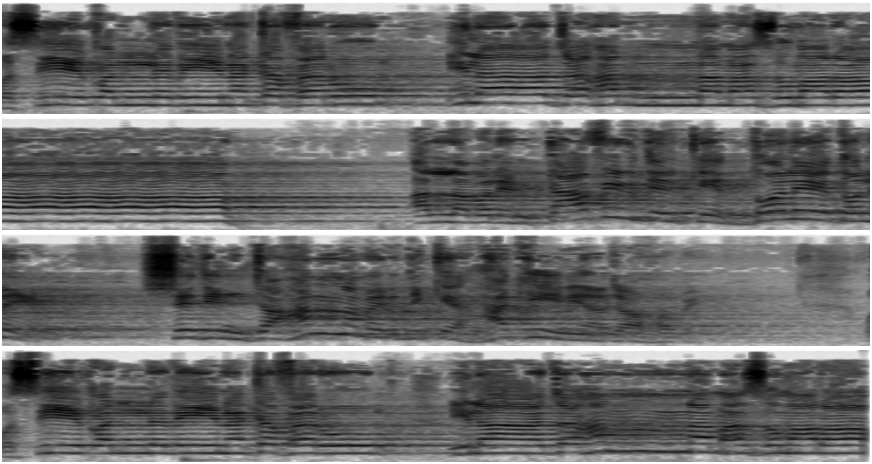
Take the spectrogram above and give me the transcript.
وسيق الذين كفروا إلى جهنم زمرا আল্লাহ বলেন কাফিরদেরকে দলে দলে সেদিন জাহান্নামের দিকে হাঁকিয়ে নিয়ে যাওয়া হবে وسيق الذين كفروا إلى جهنم زمرا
